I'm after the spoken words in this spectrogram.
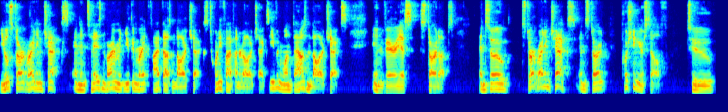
you'll start writing checks. And in today's environment, you can write $5,000 checks, $2,500 checks, even $1,000 checks in various startups. And so start writing checks and start pushing yourself to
